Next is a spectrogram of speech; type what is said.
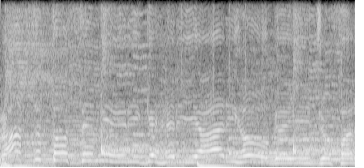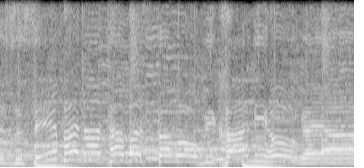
रास्तों से मेरी गहरी यारी हो गई, जो फ़र्ज़ से भरा 的呀。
